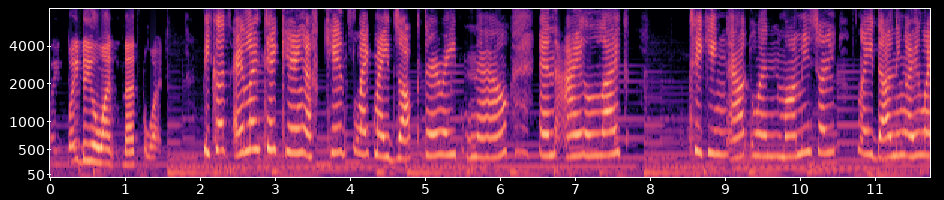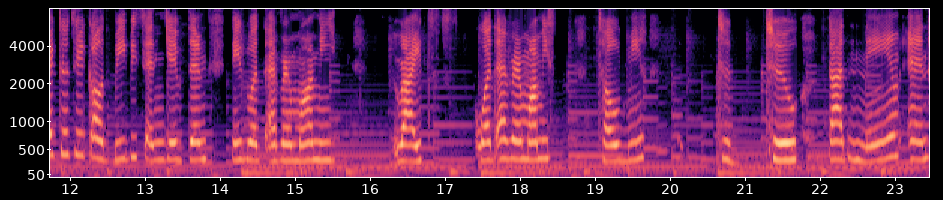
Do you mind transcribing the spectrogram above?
Why, why do you want that one? Because I like taking care of kids like my doctor right now, and I like taking out when mommies are lay downing. I like to take out babies and give them name whatever mommy writes, whatever mommy told me to to that name and.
